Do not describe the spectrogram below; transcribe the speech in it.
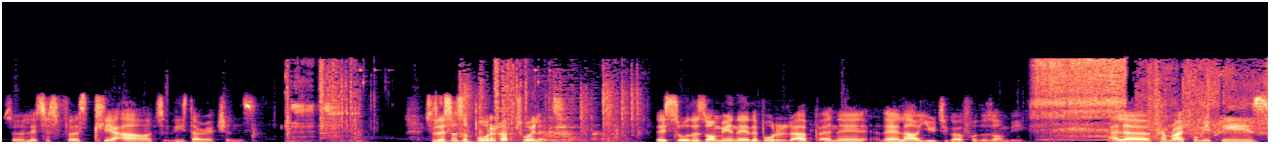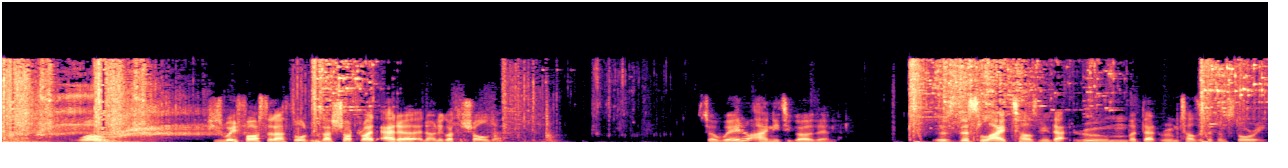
So let's just first clear out these directions. So this is a boarded up toilet. They saw the zombie in there, they boarded it up, and then they allow you to go for the zombie. Hello, come right for me, please. Whoa. She's way faster than I thought because I shot right at her and only got the shoulder. So where do I need to go then? Because this light tells me that room, but that room tells a different story.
